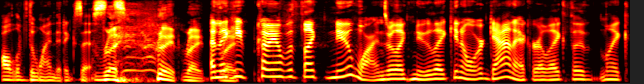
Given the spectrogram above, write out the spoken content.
all of the wine that exists. Right. Right. Right. And they right. keep coming up with like new wines or like new like you know organic or like the like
